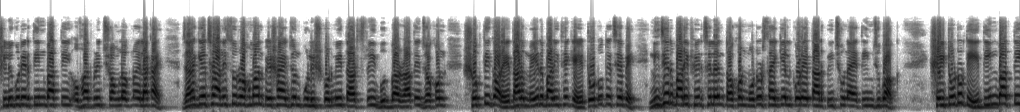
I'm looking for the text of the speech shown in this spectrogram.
শিলিগুড়ির তিন বাত্তি ওভারব্রিজ সংলগ্ন এলাকায়। জানা গিয়েছে, আনিসুর রহমান পেশা একজন পুলিশ কর্মী। তার স্ত্রী বুধবার রাতে যখন শক্তিগড়ে তার মেয়ের বাড়ি থেকে টোটোতে চেপে নিজের বাড়ি ফিরছিলেন, তখন মোটরসাইকেল করে তার পিছু নেয় তিন যুবক। সেই টোটোটি তিন বাত্তি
